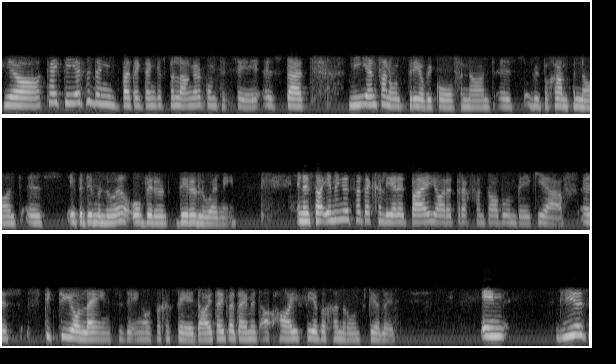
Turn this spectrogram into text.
Ja, kyk, die eerste ding wat ek dink is belangrik om te sê is dat nie een van ons drie op die kol vanaand is op die program vanaand is epidemioloog of viroloog nie. En as daar een ding is wat ek geleer het baie jare terug van Tabo Mbeki af, is stick to your lane, soos die Engelse gesê het, daai tyd wat hy met HIV begin rondspeel het. En Hier is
